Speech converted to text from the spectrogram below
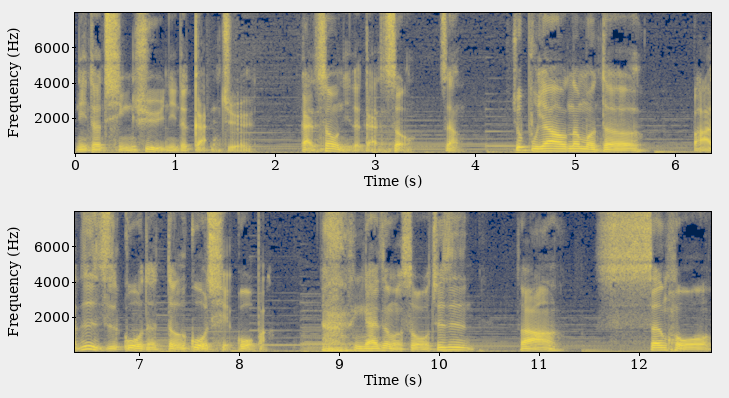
你的情绪、你的感觉，感受你的感受，这样就不要那么的把日子过得得过且过吧，应该这么说，就是对啊。生活、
